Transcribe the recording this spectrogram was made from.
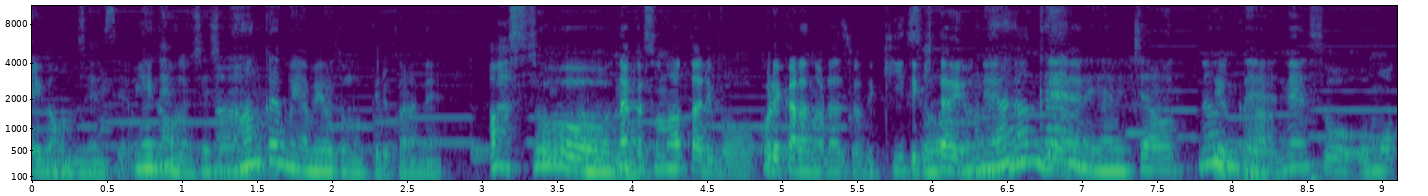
笑顔の先生をね。笑顔の先生。うん。何回もやめようと思ってるからね。あそう、うん。なんかそのあたりもこれからのラジオで聞いていきたいよね。なんう何回もねでやめちゃおうってないんうか。でねそう思っ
